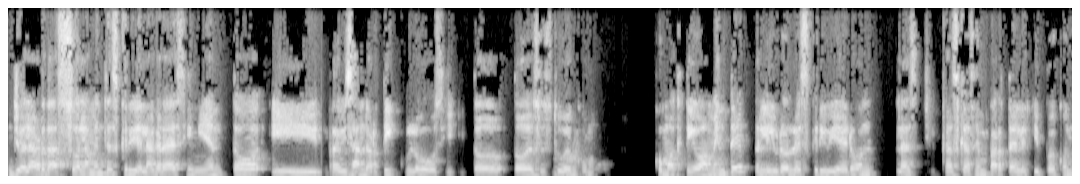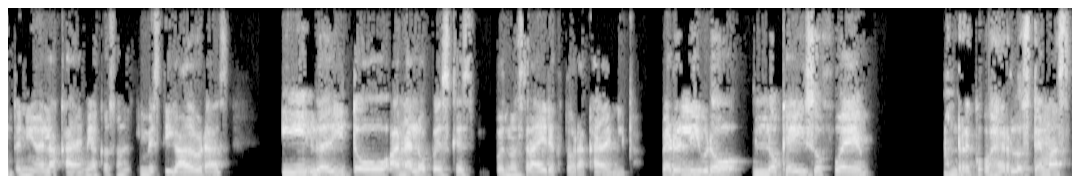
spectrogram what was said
Yo la verdad solamente escribí el agradecimiento y revisando artículos y todo, todo eso estuve como, como activamente. El libro lo escribieron las chicas que hacen parte del equipo de contenido de la academia, que son investigadoras, y lo editó Ana López, que es pues nuestra directora académica. Pero el libro lo que hizo fue recoger los temas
